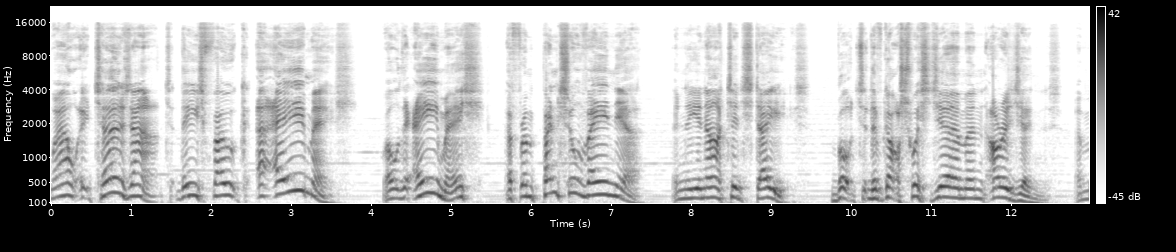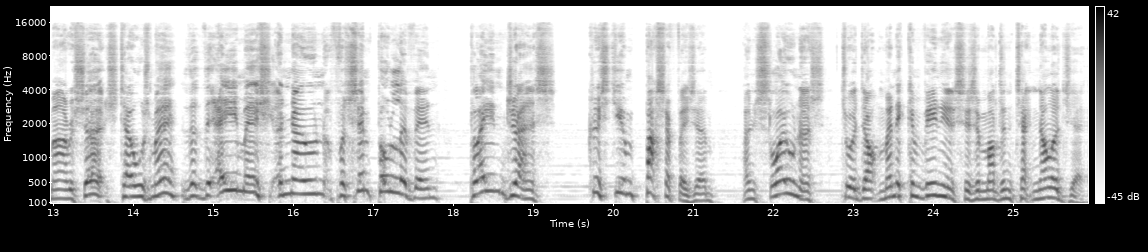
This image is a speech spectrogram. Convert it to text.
Well, it turns out these folk are Amish. Well, the Amish are from Pennsylvania in the United States, but they've got Swiss German origins. And my research tells me that the Amish are known for simple living, plain dress, Christian pacifism, and slowness to adopt many conveniences of modern technology,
